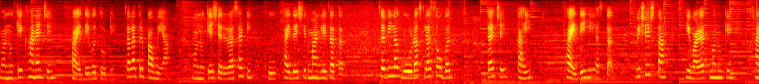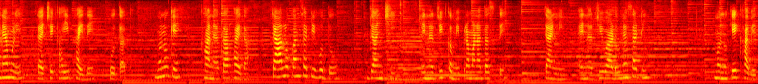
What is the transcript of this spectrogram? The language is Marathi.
मनुके खाण्याचे फायदे व तोटे. चला तर पाहूया. मनुके शरीरासाठी खूप फायदेशीर मानले जातात. चवीला गोड असल्यासोबत त्याचे काही फायदेही असतात. विशेषतः हिवाळ्यात मनुके खाण्यामुळे त्याचे काही फायदे होतात. मनुके खाण्याचा फायदा त्या लोकांसाठी होतो ज्यांची एनर्जी कमी प्रमाणात असते. त्यांनी एनर्जी वाढवण्यासाठी मनुके खावेत.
